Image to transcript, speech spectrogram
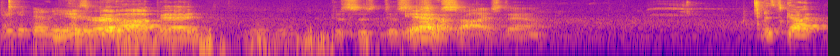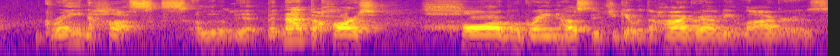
I get down to Yes, If you. you're better. a hotbed, Mhm. this is this Yeah. is a size down. it's got grain husks a little bit, but not the harsh, horrible grain husks that you get with the high gravity lagers.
